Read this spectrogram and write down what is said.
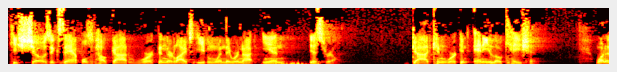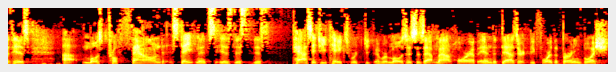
He shows examples of how God worked in their lives even when they were not in Israel. God can work in any location. One of his uh, most profound statements is this, this passage he takes where, where Moses is at Mount Horeb in the desert before the burning bush.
